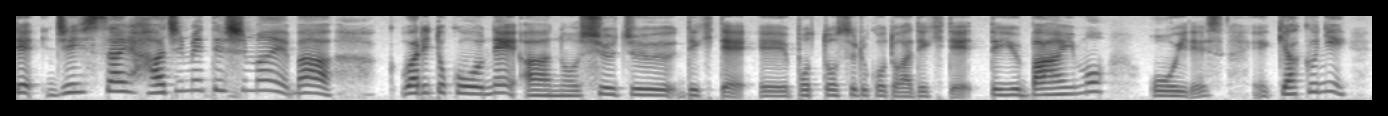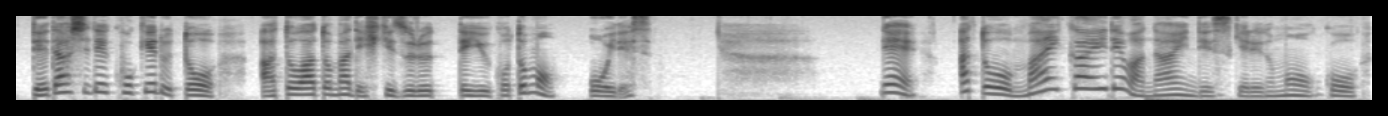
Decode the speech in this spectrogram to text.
で実際始めてしまえば割とこうねあの集中できて、えー、没頭することができてっていう場合も多いです、え、逆に出だしでこけると後々まで引きずるっていうことも多いですであと毎回ではないんですけれどもこう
